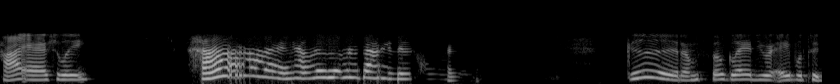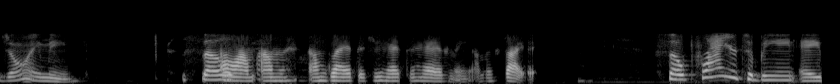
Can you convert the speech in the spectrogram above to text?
Hi, Ashley. Hi, how is everybody this? Good. I'm so glad you were able to join me. So Oh, I'm I'm I'm glad that you had to have me. I'm excited. So prior to being a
